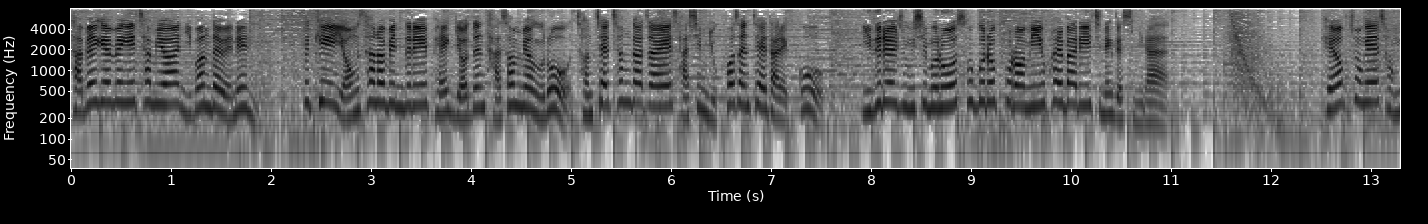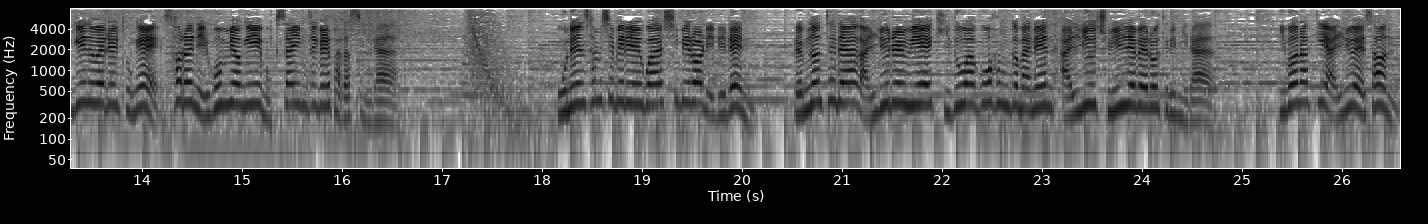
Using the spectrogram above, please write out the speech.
400여 명이 참여한 이번 대회는 특히 영산업인들이 185명으로 전체 참가자의 46%에 달했고 이들을 중심으로 소그룹 포럼이 활발히 진행됐습니다. 개혁총회 정기노회를 통해 37명이 목사임직을 받았습니다. 오는 31일과 11월 1일은 Remnant 대학 RU를 위해 기도하고 헌금하는 RU 주일 예배로 드립니다. 이번 학기 RU에선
